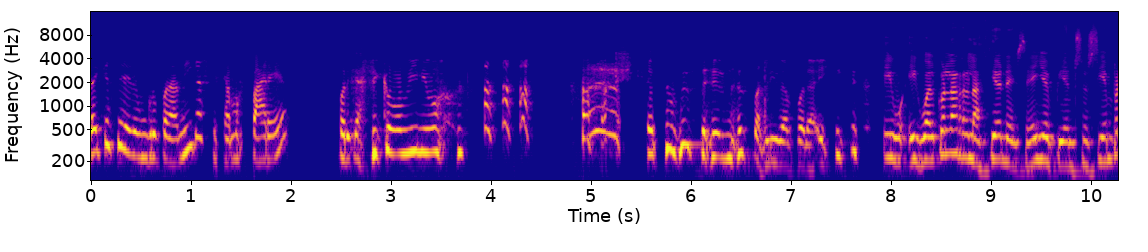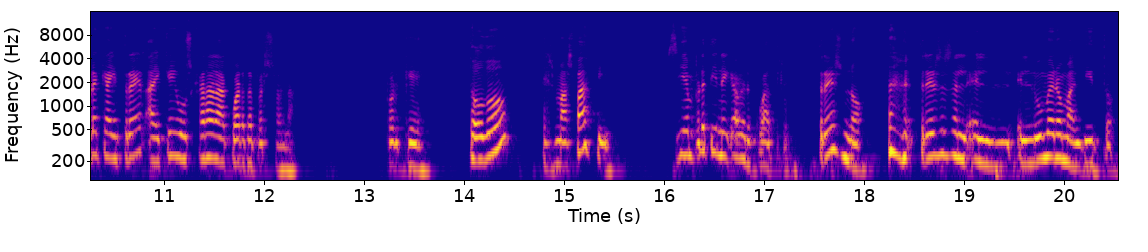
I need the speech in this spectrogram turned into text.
hay que ser un grupo de amigas que seamos pares, porque así como mínimo podemos tener una salida por ahí. Igual, con las relaciones, ¿eh? yo pienso, siempre que hay tres, hay que buscar a la cuarta persona. ¿Por qué? todo es más fácil. Siempre tiene que haber cuatro. Tres no. Tres es el, número maldito.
